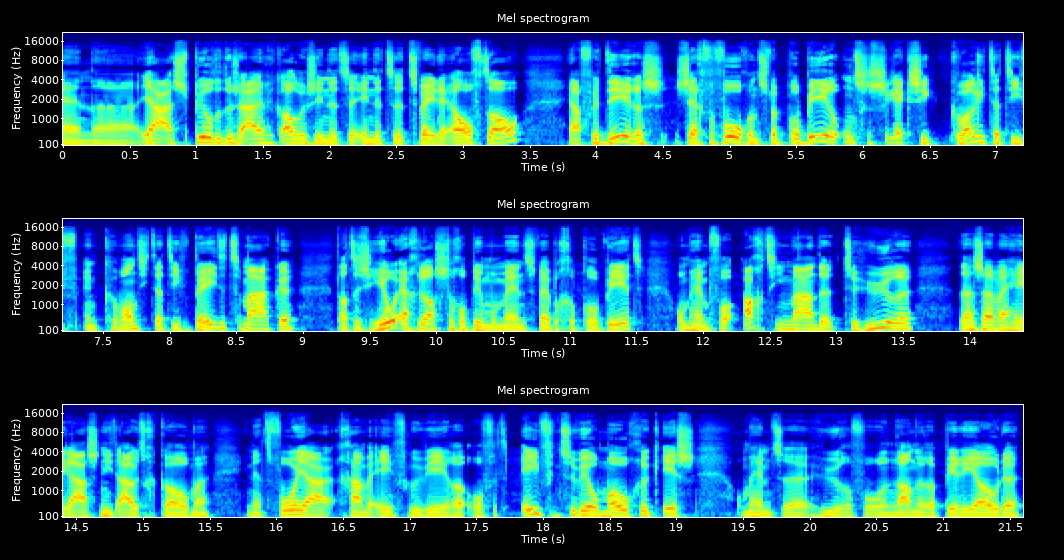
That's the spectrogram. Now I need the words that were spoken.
En eh, ja, speelde dus eigenlijk alles in het, in het eh, tweede elftal. Ja, Frederis zegt vervolgens... we proberen onze selectie kwalitatief en kwantitatief beter te maken. Dat is heel erg lastig op dit moment. We hebben geprobeerd om hem voor 18 maanden te huren. Daar zijn we helaas niet uitgekomen. In het voorjaar gaan we evalueren of het eventueel mogelijk is... om hem te huren voor een langere periode.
